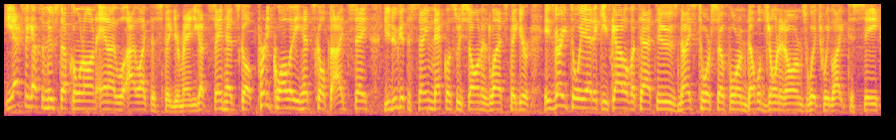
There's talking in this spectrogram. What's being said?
you actually got some new stuff going on, and I, I like this figure, man. You got the same head sculpt, pretty quality head sculpt, I'd say. You do get the same necklace we saw in his last figure. He's very toyetic. He's got all the tattoos. Nice torso for him. Double jointed arms, which we like to see.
